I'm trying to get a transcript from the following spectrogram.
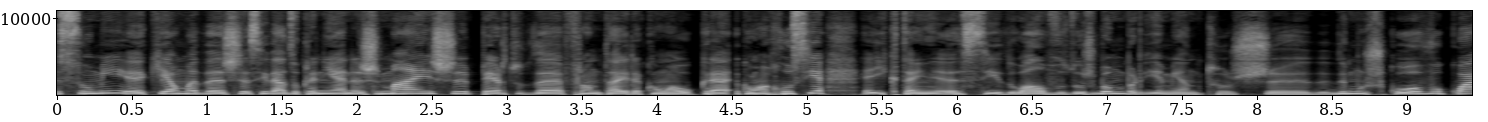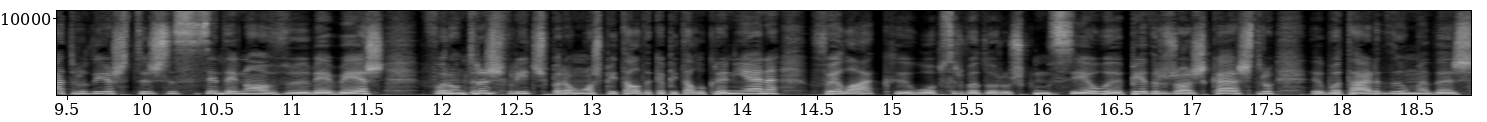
Sumi, que é uma das cidades ucranianas mais perto da fronteira com a, Ucra com a Rússia e que tem sido alvo dos bombardeamentos de Moscovo. Quatro destes 69 bebés foram transferidos para um hospital da capital ucraniana. Foi lá que o observador os conheceu. Pedro Jorge Castro, boa tarde. Uma das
